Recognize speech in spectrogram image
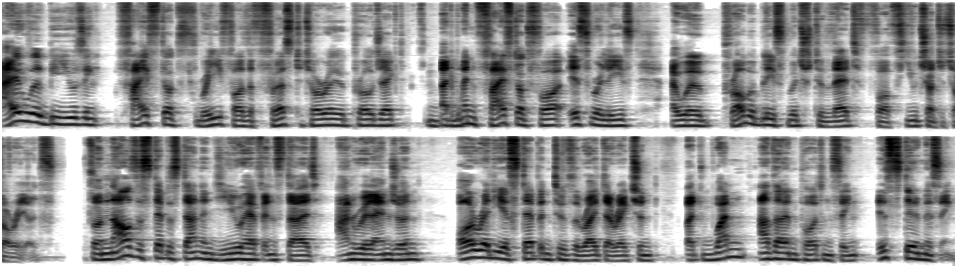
I will be using 5.3 for the first tutorial project, but when 5.4 is released, I will probably switch to that for future tutorials. So now the step is done and you have installed Unreal Engine, already a step into the right direction, but one other important thing is still missing.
